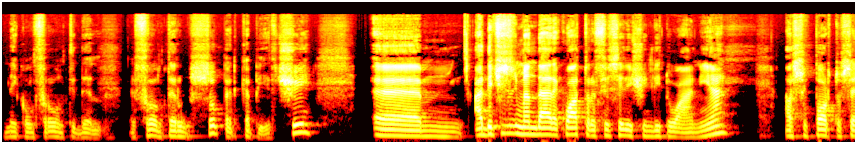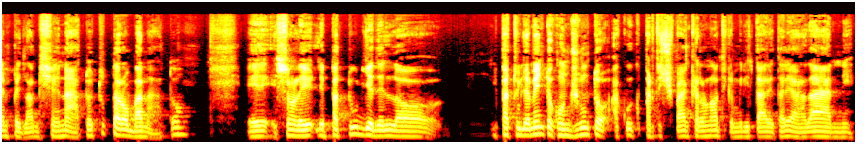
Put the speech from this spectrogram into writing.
nei confronti del, del, fronte russo, per capirci. Ehm, ha deciso di mandare 4 F-16 in Lituania, a supporto sempre della missione NATO, è tutta roba NATO, e sono le, le pattuglie dello, il pattugliamento congiunto a cui partecipa anche l'aeronautica militare italiana da anni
